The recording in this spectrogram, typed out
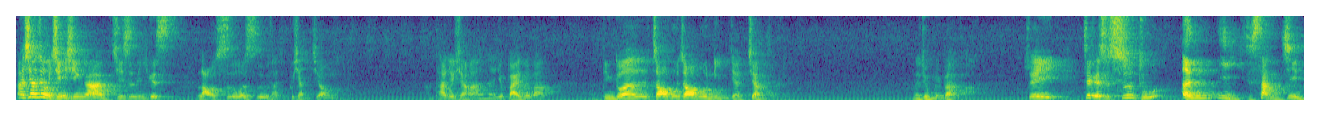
那像这种情形啊，其实一个老师或师傅他就不想教你，他就想啊，那你就摆着吧，顶多招呼招呼你，就这样子，那就没办法。所以这个是师徒恩义上进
